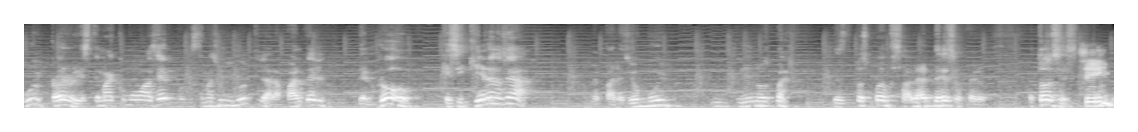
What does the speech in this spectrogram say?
uy, perro, ¿y este más cómo va a ser? Porque este más es un inútil a la parte del, del rojo que siquiera, o sea, me pareció muy, bueno, después podemos hablar de eso, pero entonces, sí.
